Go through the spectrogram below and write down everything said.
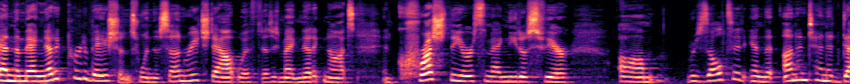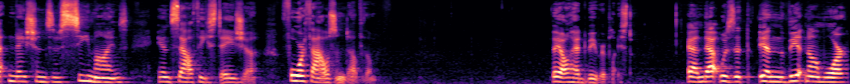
And the magnetic perturbations, when the sun reached out with those magnetic knots and crushed the Earth's magnetosphere, um, resulted in the unintended detonations of sea mines in Southeast Asia, 4,000 of them. They all had to be replaced. And that was in the Vietnam War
